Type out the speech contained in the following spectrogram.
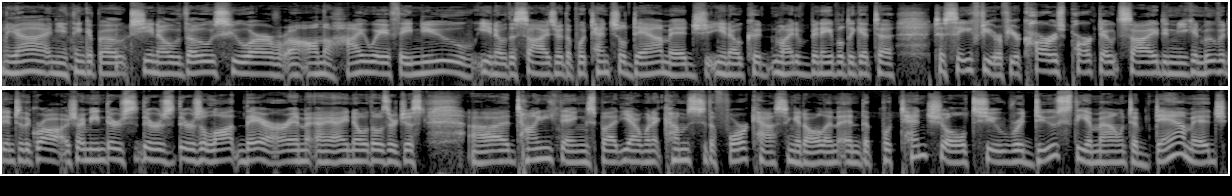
Yeah, and you think about, you know, those who are uh, on the highway, if they knew, you know, the size or the potential damage, you know, could might have been able to get to, to safety, or if your car is parked outside and you can move it into the garage. I mean, there's there's there's a lot there, and I, I know those are just uh, tiny things, but yeah, when it comes to the forecasting at all and and the potential to reduce the amount of damage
